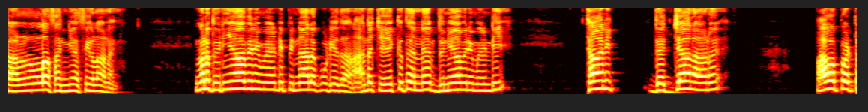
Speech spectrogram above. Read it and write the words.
കള്ള സന്യാസികളാണ്. നിങ്ങൾ ദുനിയാവിന് വേണ്ടി പിന്നാലെ കൂടിയതാണ്. അതിന്റെ ചേക്ക് തന്നെ ദുനിയാവിന് വേണ്ടി ധാനി ദജ്ജാനാണ് പാവപ്പെട്ട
